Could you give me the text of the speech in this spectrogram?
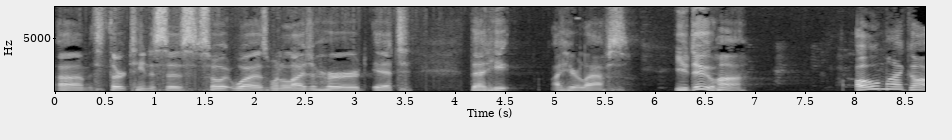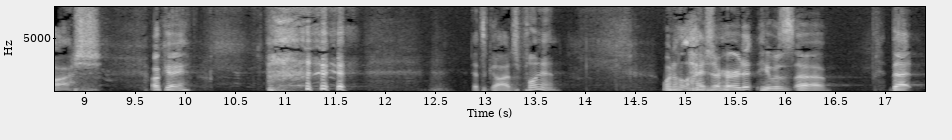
um, 13, it says, So it was when Elijah heard it that he. I hear laughs. You do, huh? Oh my gosh. Okay. it's God's plan. When Elijah heard it, he was. Uh, that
